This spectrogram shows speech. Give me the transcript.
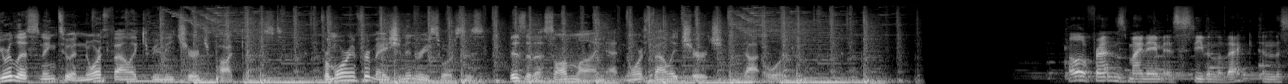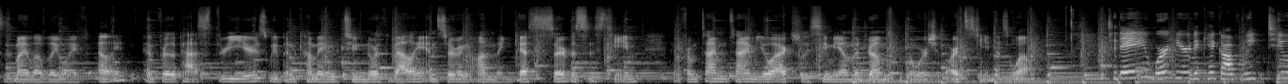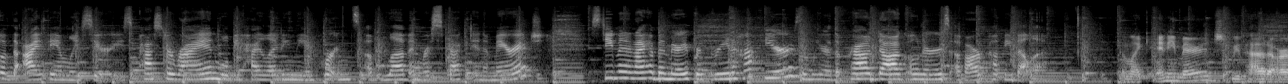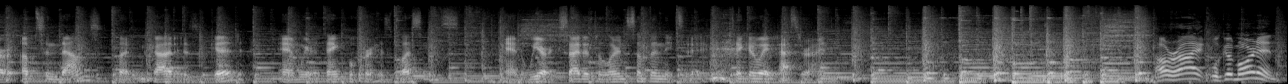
You're listening to a North Valley Community Church podcast. For more information and resources, visit us online at northvalleychurch.org. Hello, friends. My name is Stephen Levesque, and this is my lovely wife, Ellie. And for the past three years, we've been coming to North Valley and serving on the guest services team. And from time to time, you'll actually see me on the drums with the worship arts team as well. Today, we're here to kick off week two of the iFamily series. Pastor Ryan will be highlighting the importance of love and respect in a marriage. Stephen and I have been married for three and a half years, and we are the proud dog owners of our puppy Bella. And like any marriage, we've had our ups and downs, but God is good, and we are thankful for his blessings. And we are excited to learn something new today. Take it away, Pastor Ryan. All right. Well, good morning.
